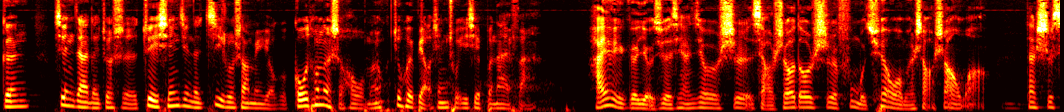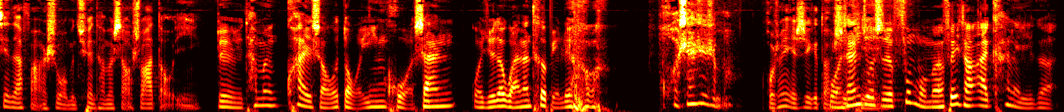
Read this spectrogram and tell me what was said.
跟现在的就是最先进的技术上面有个沟通的时候，我们就会表现出一些不耐烦。还有一个有趣的现象就是，小时候都是父母劝我们少上网，但是现在反而是我们劝他们少刷抖音。对他们，快手、抖音、火山，我觉得玩的特别溜。火山是什么？火山也是一个短视频火。山就是父母们非常爱看的一个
